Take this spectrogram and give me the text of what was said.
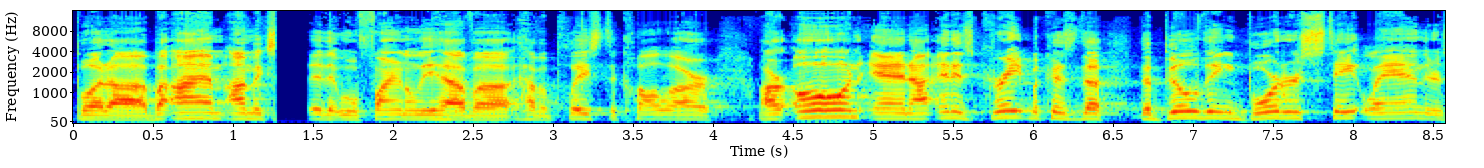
But uh, but I'm I'm excited that we'll finally have a, have a place to call our, our own. And, uh, and it's great because the, the building borders state land. There's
